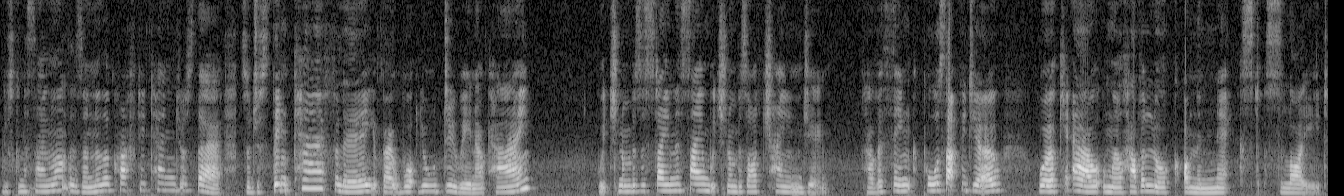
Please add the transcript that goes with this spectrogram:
I'm just going to say, look, there's another crafty 10 just there. So just think carefully about what you're doing, okay? Which numbers are staying the same, which numbers are changing. Have a think, pause that video, work it out and we'll have a look on the next slide.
